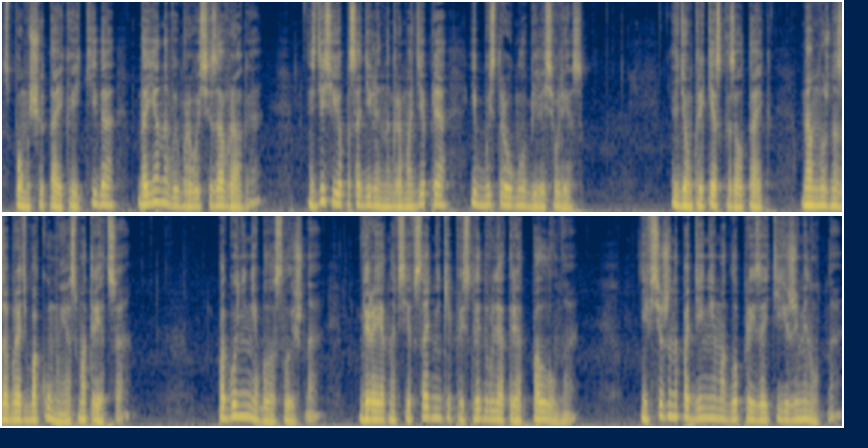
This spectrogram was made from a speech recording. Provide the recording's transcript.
С помощью Тайка и Кида Даяна выбралась из оврага. Здесь ее посадили на громадепря и быстро углубились в лес. «Идем к реке», — сказал Тайк. «Нам нужно забрать Бакума и осмотреться». Погони не было слышно. Вероятно, все всадники преследовали отряд Полуна. И все же нападение могло произойти ежеминутно,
